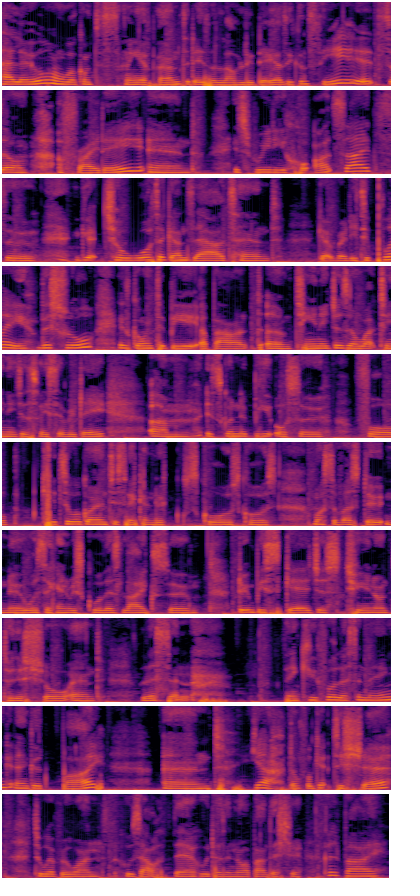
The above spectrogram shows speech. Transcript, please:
Hello and welcome to Sunny FM. Today's a lovely day, as you can see. It's um, a Friday and it's really hot outside, so get your water guns out and get ready to play. This show is going to be about um, teenagers and what teenagers face every day. Um, it's going to be also for kids who are going to secondary schools because most of us don't know what secondary school is like. So don't be scared, just tune on to the show and listen. Thank you for listening and goodbye. And yeah, don't forget to share to everyone who's out there who doesn't know about this show. Goodbye.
